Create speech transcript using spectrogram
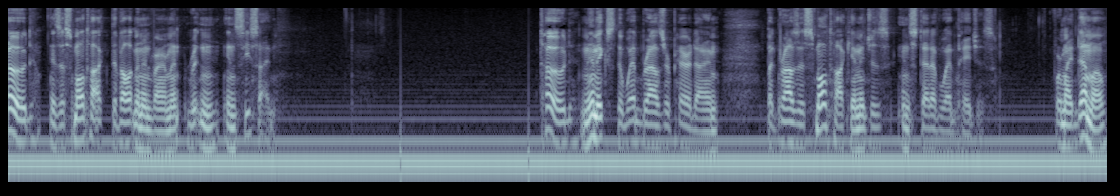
tODE is a Smalltalk development environment written in Seaside. tODE mimics the web browser paradigm but browses Smalltalk images instead of web pages. For my demo,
